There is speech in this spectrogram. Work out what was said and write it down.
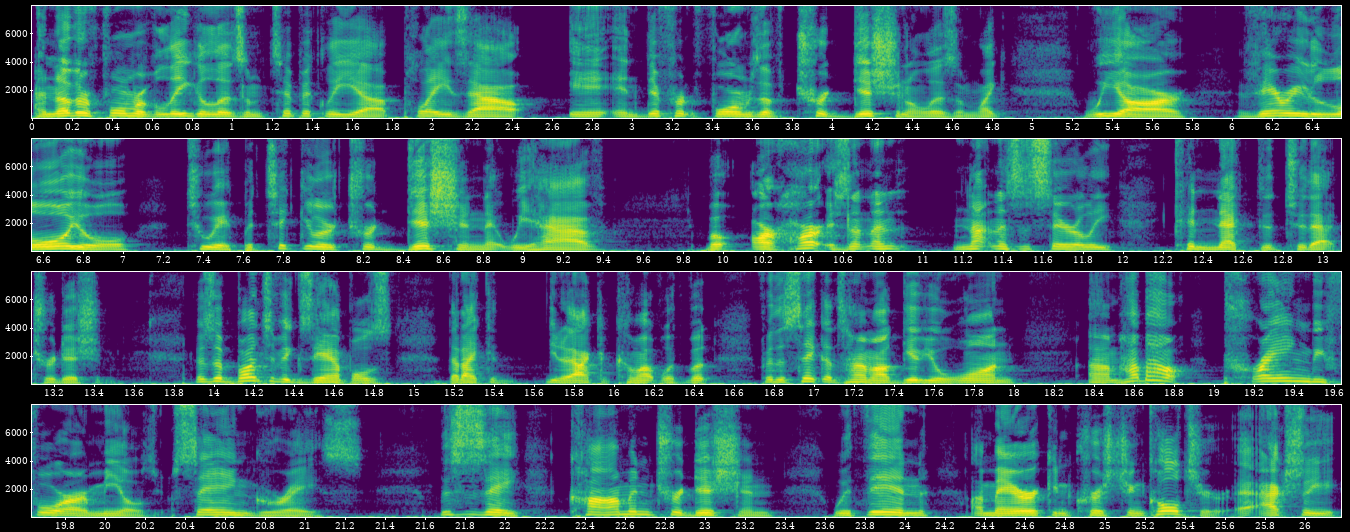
Another form of legalism typically uh, plays out in, in different forms of traditionalism. Like we are very loyal to a particular tradition that we have, but our heart is not, not necessarily connected to that tradition. There's a bunch of examples that I could, you know, I could come up with, but for the sake of time, I'll give you one. Um, how about praying before our meals, saying grace? This is a common tradition within American Christian culture, actually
